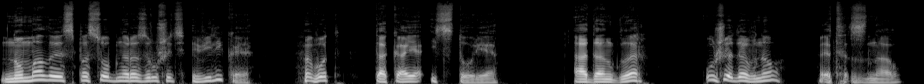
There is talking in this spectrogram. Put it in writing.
но малое способно разрушить великое. Вот такая история. А Данглар уже давно это знал.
